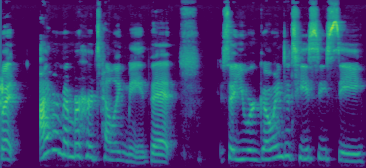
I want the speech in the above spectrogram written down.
like- but I remember her telling me that so you were going to TCC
